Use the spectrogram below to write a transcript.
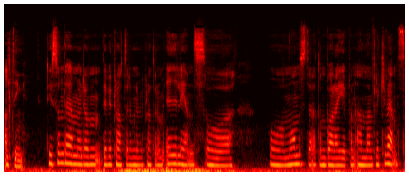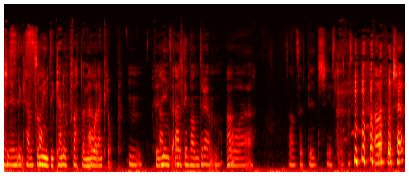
allting. Det är som det här med de, det vi pratade om när vi pratade om aliens och, och monster, att de bara är på en annan frekvens som vi inte kan som vi inte kan uppfatta med Ja. våran kropp. Mm. För vi att inte- allting var en dröm. Ja. Och Sunset Beach är slut. ja, fortsätt.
